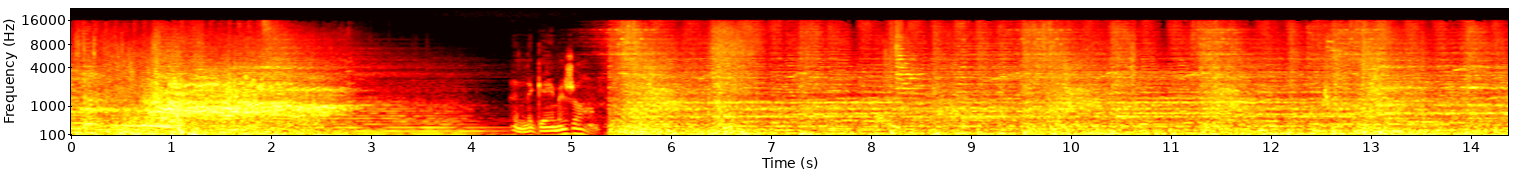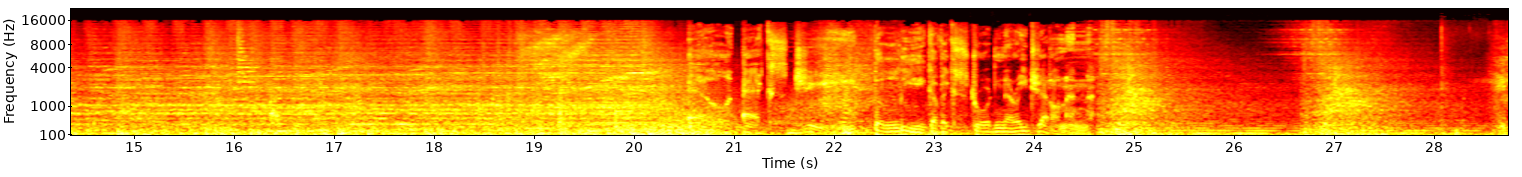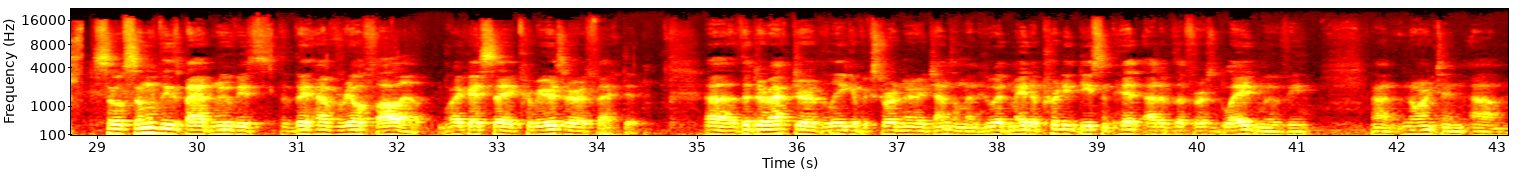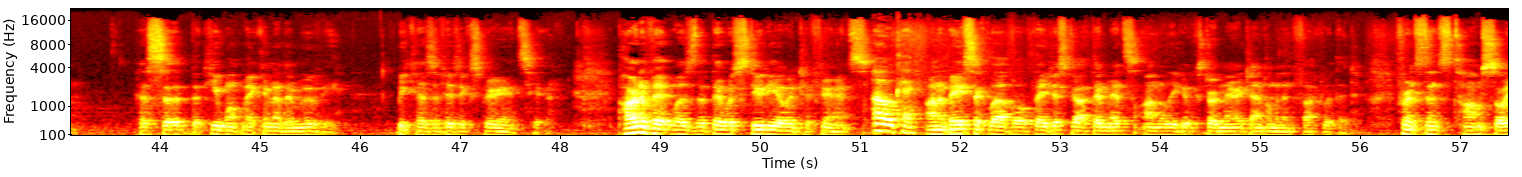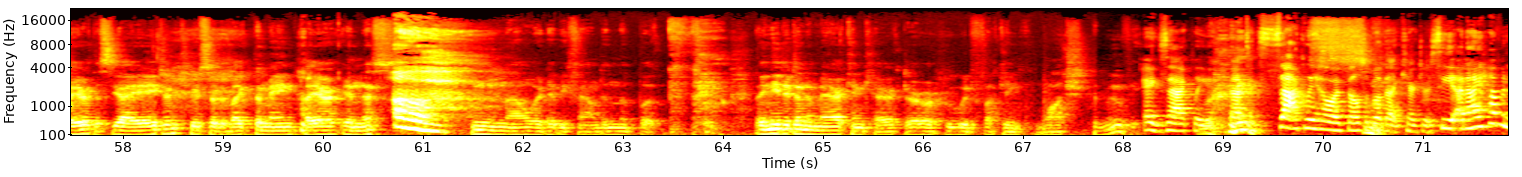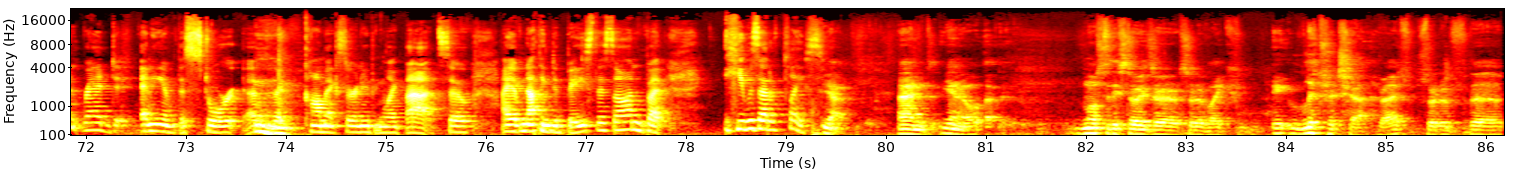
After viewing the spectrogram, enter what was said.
Game is on. LXG, the League of Extraordinary Gentlemen. So some of these bad movies, they have real fallout. Like I say, careers are affected. Uh, the director of the League of Extraordinary Gentlemen, who had made a pretty decent hit out of the first Blade movie, uh, Norrington, um, has said that he won't make another movie because of his experience here. Part of it was that there was studio interference. Oh, okay. On a basic level, they just got their mitts on the League of Extraordinary Gentlemen and fucked with it. For instance, Tom Sawyer, the CIA agent, who's sort of like the main player in this, Oh. nowhere to be found in the book. they needed an American character or who would fucking watch the movie. Exactly. That's exactly how I felt about that character. See, and I haven't read any of the story of the comics or anything like that, so I have nothing to base this on. But he was out of place. Yeah, and you know, uh, most of these stories are sort of like literature, right? Sort of the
